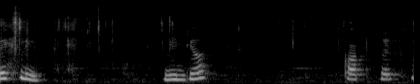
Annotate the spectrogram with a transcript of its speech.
দেখলি? ভিডিও? কত হয়েছে?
